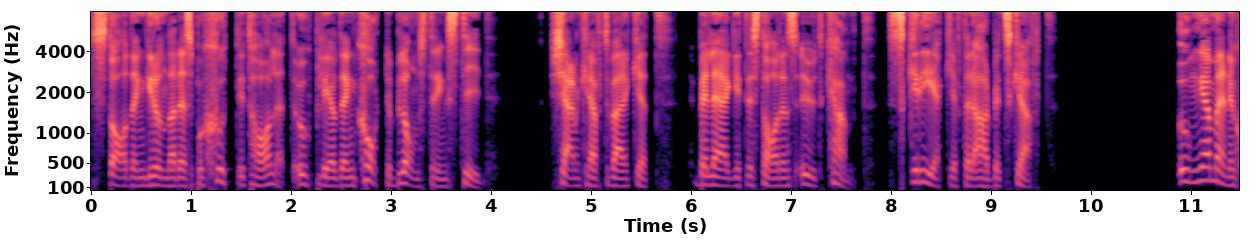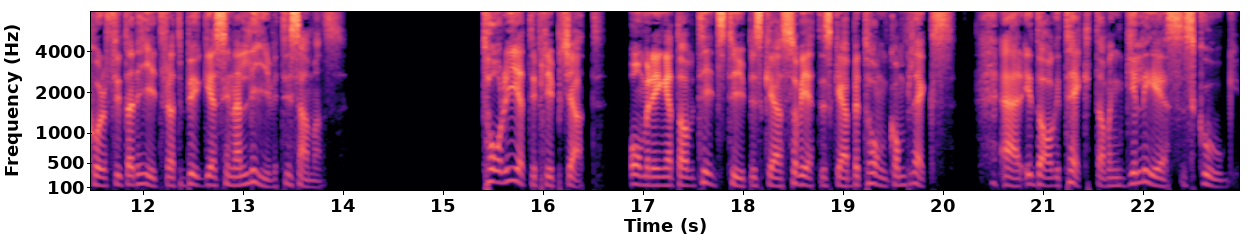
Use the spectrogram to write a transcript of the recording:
Staden grundades på 70-talet och upplevde en kort blomstringstid. Kärnkraftverket, beläget i stadens utkant, skrek efter arbetskraft. Unga människor flyttade hit för att bygga sina liv tillsammans. Torget i Pripyat, omringat av tidstypiska sovjetiska betongkomplex, är idag täckt av en gles skog.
